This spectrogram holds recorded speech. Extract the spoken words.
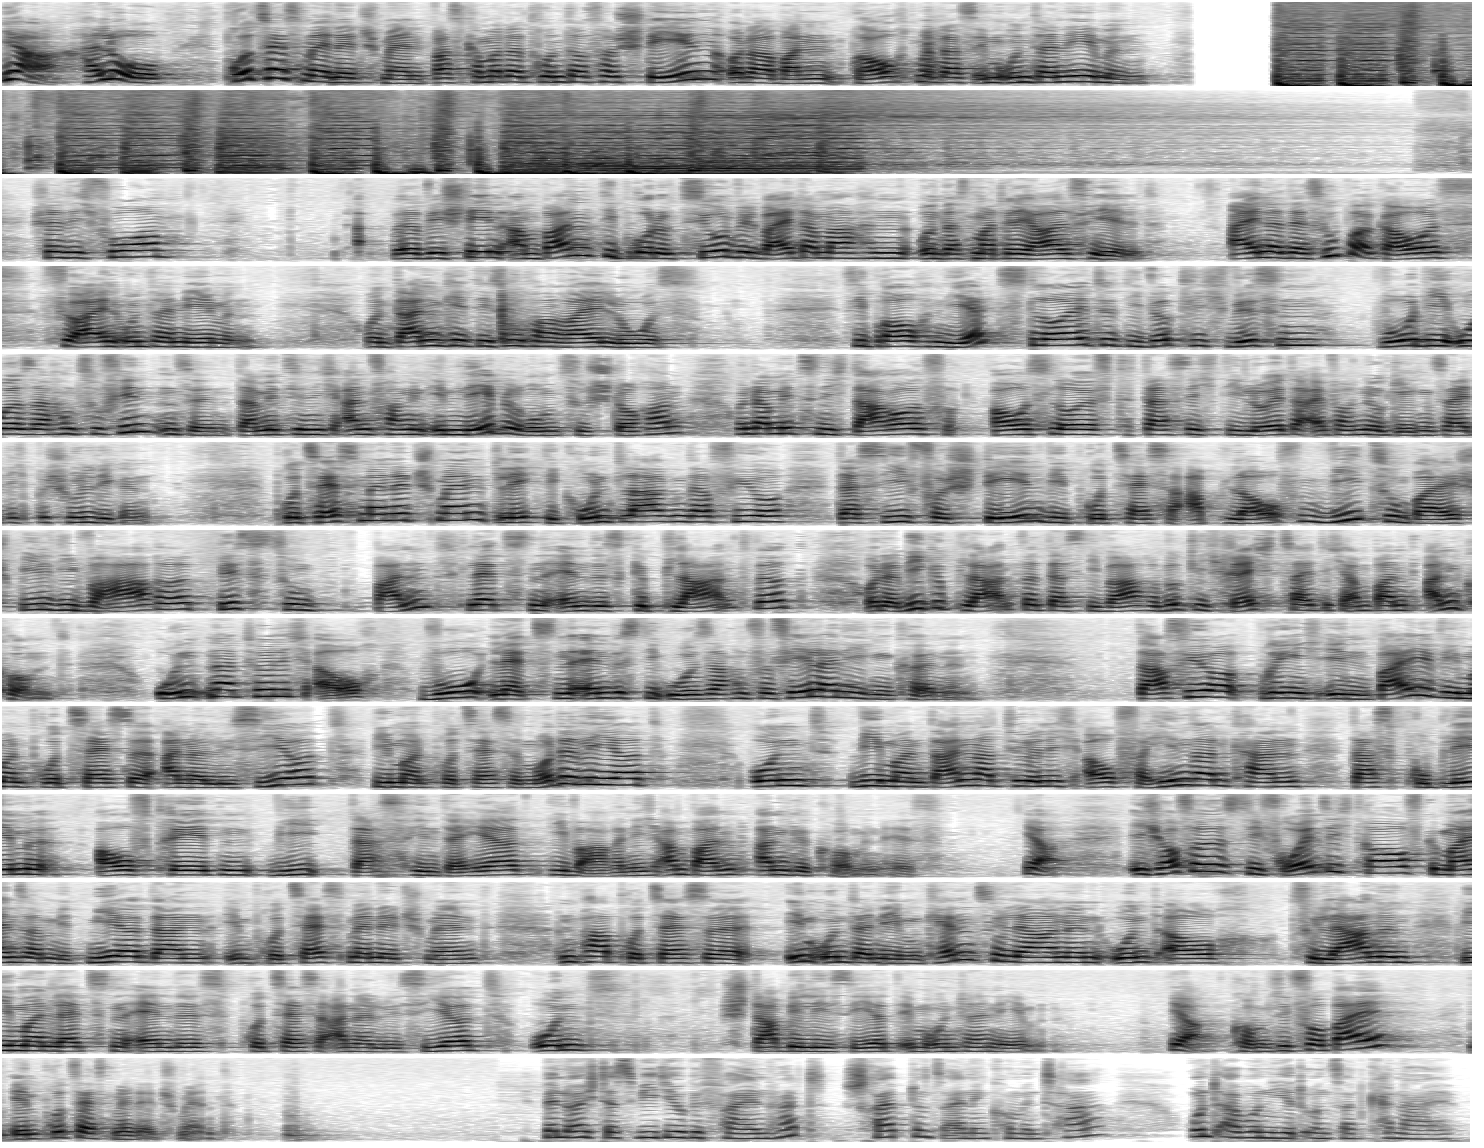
Ja, hallo. Prozessmanagement. Was kann man darunter verstehen oder wann braucht man das im Unternehmen? Stellen Sie sich vor, äh, wir stehen am Band, die Produktion will weitermachen und das Material fehlt. Einer der Super-GAUs für ein Unternehmen. Und dann geht die Sucherei los. Sie brauchen jetzt Leute, die wirklich wissen, wo die Ursachen zu finden sind, damit sie nicht anfangen, im Nebel rumzustochern und damit es nicht darauf ausläuft, dass sich die Leute einfach nur gegenseitig beschuldigen. Prozessmanagement legt die Grundlagen dafür, dass Sie verstehen, wie Prozesse ablaufen, wie zum Beispiel die Ware bis zum Band letzten Endes geplant wird oder wie geplant wird, dass die Ware wirklich rechtzeitig am Band ankommt. Und natürlich auch, wo letzten Endes die Ursachen für Fehler liegen können. Dafür bringe ich Ihnen bei, wie man Prozesse analysiert, wie man Prozesse modelliert und wie man dann natürlich auch verhindern kann, dass Probleme auftreten, wie das hinterher die Ware nicht am Band angekommen ist. Ja, ich hoffe, Sie freuen sich drauf, gemeinsam mit mir dann im Prozessmanagement ein paar Prozesse im Unternehmen kennenzulernen und auch zu lernen, wie man letzten Endes Prozesse analysiert und stabilisiert im Unternehmen. Ja, kommen Sie vorbei im Prozessmanagement. Wenn euch das Video gefallen hat, schreibt uns einen Kommentar und abonniert unseren Kanal.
